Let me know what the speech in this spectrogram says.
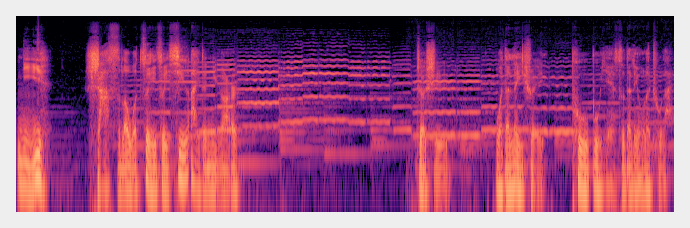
你杀死了我最最心爱的女儿。这时，我的泪水瀑布也似的流了出来。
